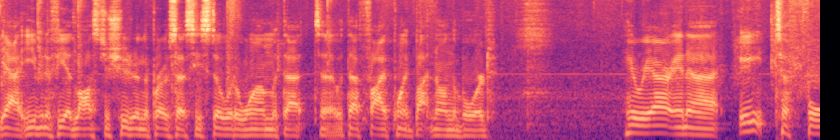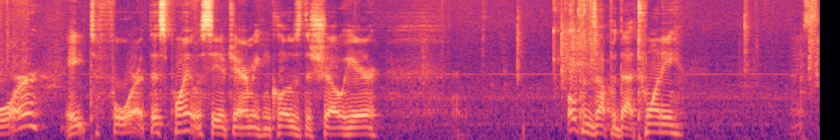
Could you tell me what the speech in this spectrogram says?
yeah, even if he had lost his shooter in the process, he still would have won with that uh, with that five point button on the board. Here we are in a eight to four, eight to four at this point. We'll see if Jeremy can close the show here. Opens up with that 20. Nice.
